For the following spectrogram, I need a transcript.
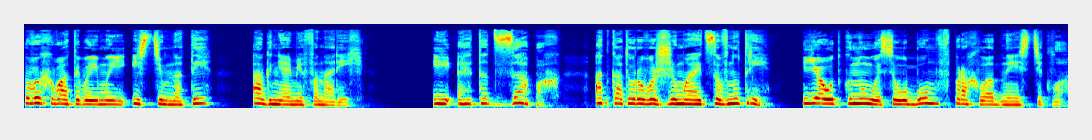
выхватываемый из темноты огнями фонарей. И этот запах, от которого сжимается внутри. Я уткнулась лбом в прохладное стекло.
